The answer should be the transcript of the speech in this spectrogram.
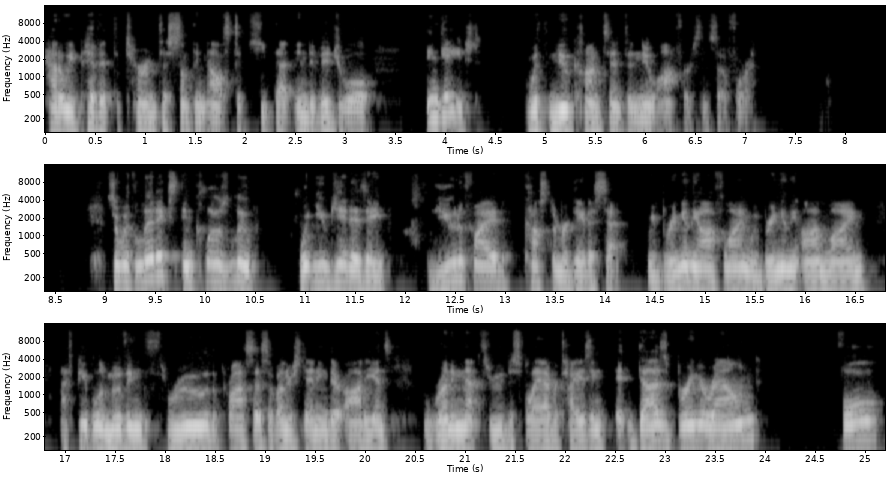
how do we pivot to turn to something else to keep that individual engaged with new content and new offers and so forth. So with Lytics and closed loop, what you get is a unified customer data set. We bring in the offline, we bring in the online. As people are moving through the process of understanding their audience, running that through display advertising, it does bring around full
